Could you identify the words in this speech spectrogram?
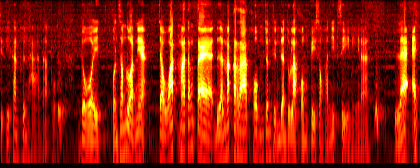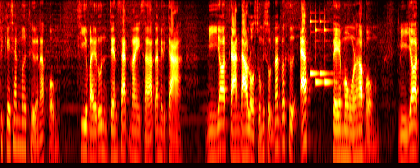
สิทธิขั้นพื้นฐานนะครับผมโดยผลสำรวจเนี่ยจะวัดมาตั้งแต่เดือนมกราคมจนถึงเดือนตุลาคมปี 2024 นี้นะและแอปพลิเคชันมือถือนะครับผมที่วัยรุ่น Gen Z ในสหรัฐอเมริกา มียอดการดาวน์โหลดสูงที่สุดนั่นก็คือแอป t e m o นะครับผมมียอด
